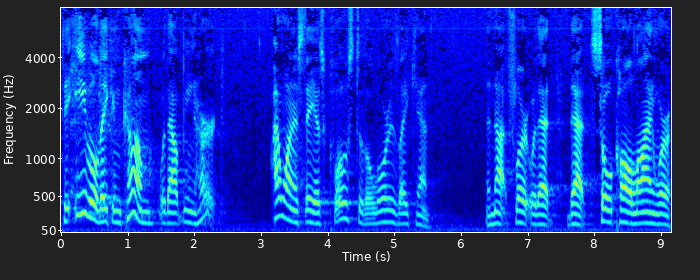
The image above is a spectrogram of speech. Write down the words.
to evil they can come without being hurt. I want to stay as close to the Lord as I can and not flirt with that, that so called line where,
